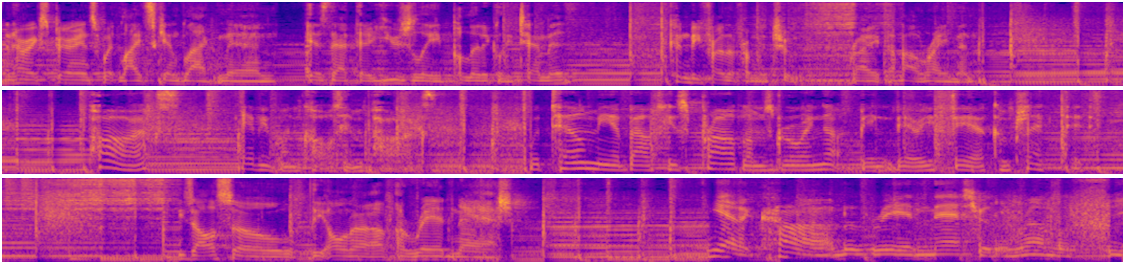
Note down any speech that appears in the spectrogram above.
And her experience with light skinned black men is that they're usually politically timid. Couldn't be further from the truth, right, about Raymond. Parks, everyone called him Parks, would tell me about his problems growing up being very fair complected. He's also the owner of a red Nash. He had a car, this red Nash with a rumble seat.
